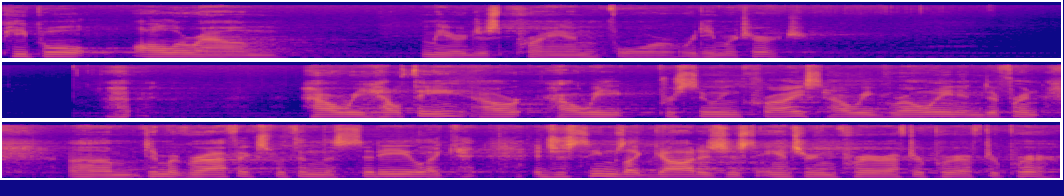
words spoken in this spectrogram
people all around me are just praying for Redeemer Church. How are we healthy? How, how are we pursuing Christ? How are we growing in different um, demographics within the city? Like, it just seems like God is just answering prayer after prayer after prayer.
